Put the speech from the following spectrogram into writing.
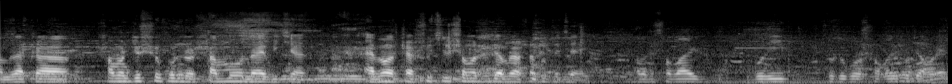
আমরা একটা সামঞ্জস্যপূর্ণ সাম্য ন্যায় বিচার এবং একটা সুশীল সমাজ যদি আমরা আশা করতে চাই আমাদের সবাই গরিব ছোট বড় সবাই প্রতি আমাদের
